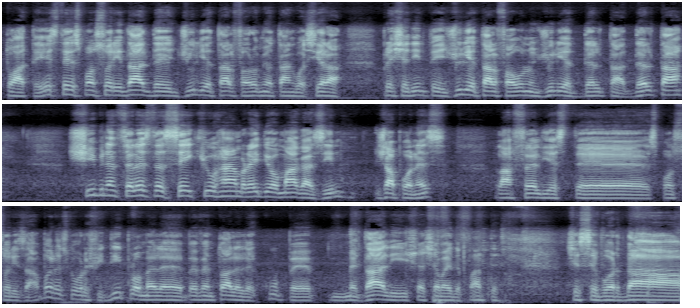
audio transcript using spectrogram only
toate. Este sponsorizat de Juliet Alfa Romeo Tango Sierra, președinte Juliet Alfa 1, Juliet Delta Delta. Și, bineînțeles, de Seikyu Ham Radio Magazine, japonez, la fel este sponsorizat. Bănuiesc că vor fi diplomele, eventualele cupe, medalii și așa mai departe ce se vor da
